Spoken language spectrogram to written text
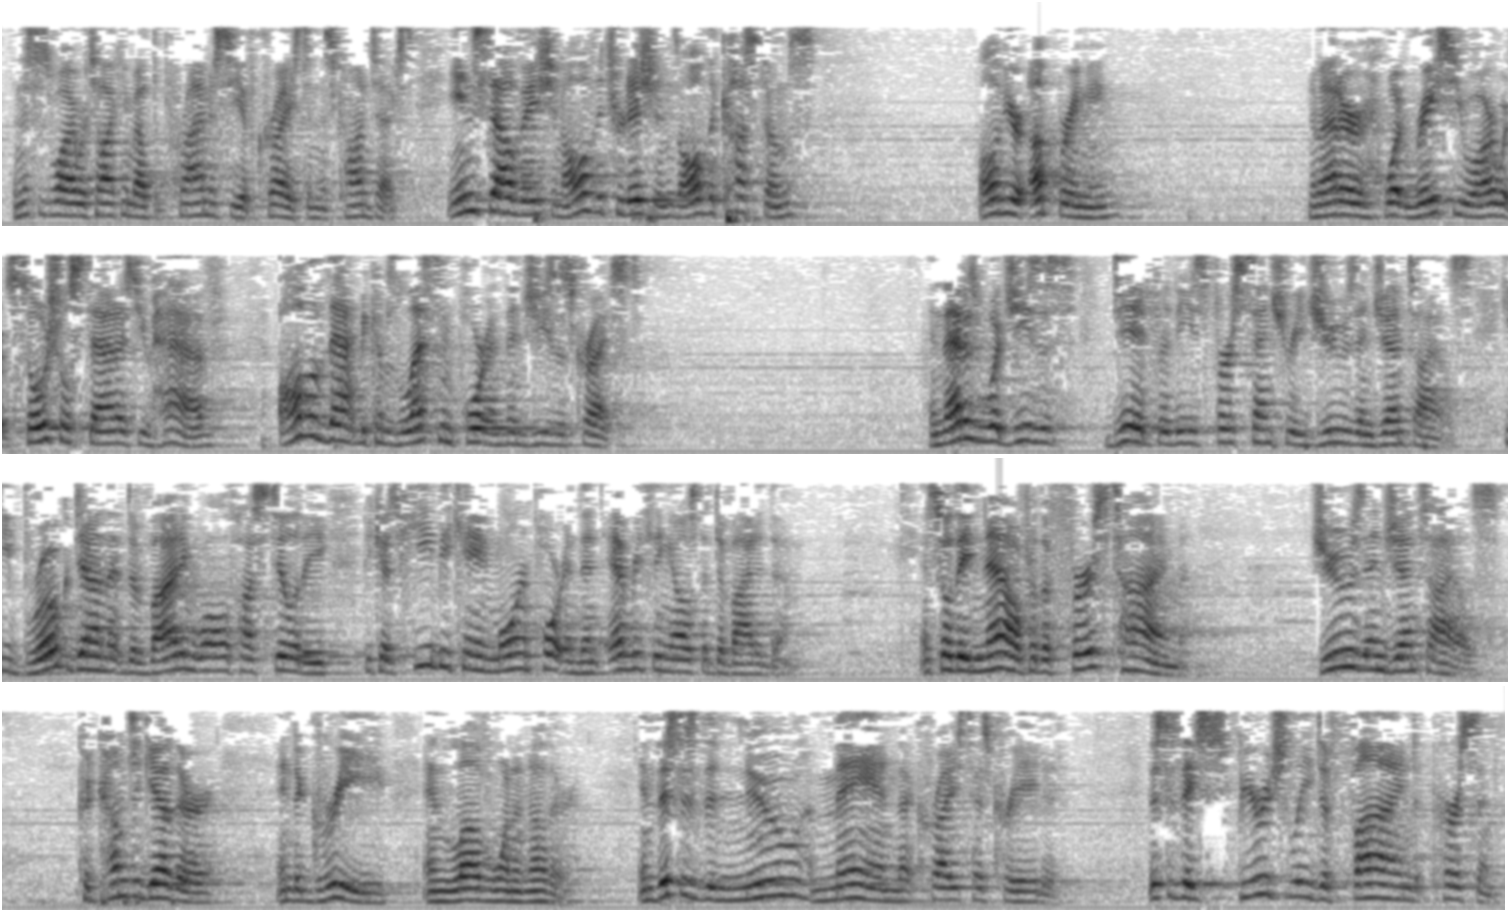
And this is why we're talking about the primacy of Christ in this context. In salvation, all of the traditions, all of the customs, all of your upbringing, no matter what race you are, what social status you have, all of that becomes less important than Jesus Christ. And that is what Jesus did for these first century Jews and Gentiles. He broke down that dividing wall of hostility because he became more important than everything else that divided them. And so they now, for the first time, Jews and Gentiles could come together and agree and love one another. And this is the new man that Christ has created. This is a spiritually defined person.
